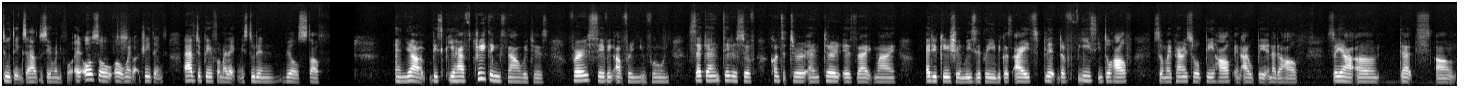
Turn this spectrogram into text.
Two things i have to save money for. And also oh my god three things. I have to pay for my like my student bills stuff and yeah, basically I have three things now, which is first saving up for a new phone, second Taylor Swift concert tour, and third is like my education basically because I split the fees into half, so my parents will pay half and I will pay another half. So yeah, um, that's um.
